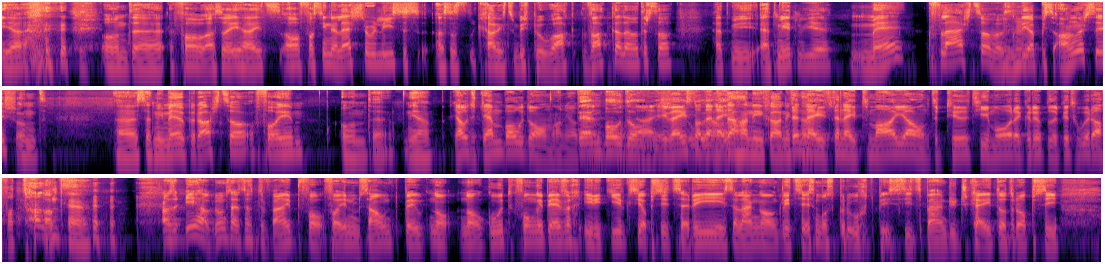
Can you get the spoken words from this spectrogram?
Ja, und äh, voll, also ich habe jetzt auch von seinen letzten Releases, also kann ich zum Beispiel Wack Wackeln oder so, hat mich, hat mich irgendwie mehr geflasht, so, weil es ein bisschen etwas anderes ist und äh, es hat mich mehr überrascht so von ihm und äh, ja, Ja, oder Dembo Don habe ich auch Dembo gehört. Don Ja, ist ich weiss noch, dann den habe ich gar nicht Dann haben, dann haben die Maya und der Tilti im Ohrengrübler Hure angefangen zu tanzen. Okay. Also, ich habe grundsätzlich den Vibe von, von ihrem Soundbild noch, noch gut gefunden. Ich bin einfach irritiert gewesen, ob sie jetzt einen riesen langen Anglizismus braucht, bis sie ins Berndeutsch geht, oder ob sie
